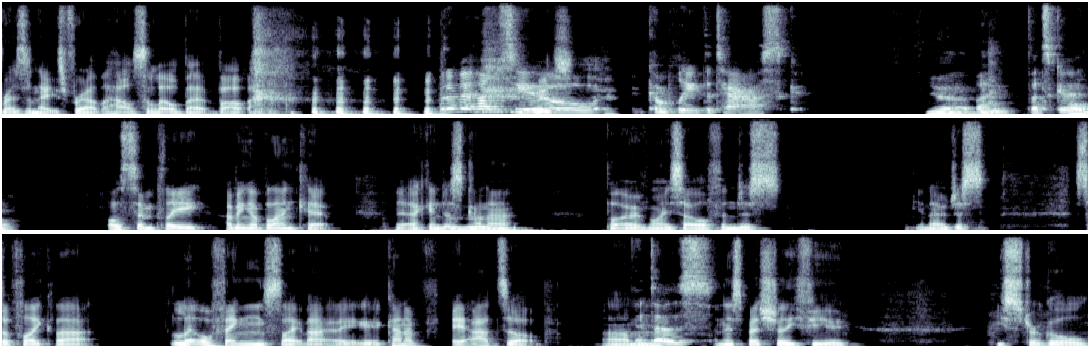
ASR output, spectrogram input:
resonates throughout the house a little bit, but but if it helps you Which, complete the task, yeah, then that's good. Or, or, simply having a blanket that I can just mm-hmm. kind of put over myself and just, you know, just stuff like that. Little things like that. It, it kind of it adds up. Um, it does, and especially if you you struggle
